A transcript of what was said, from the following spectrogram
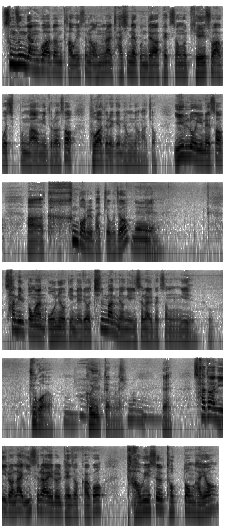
승승장구하던 다윗은 어느 날 자신의 군대와 백성을 계수하고 싶은 마음이 들어서 부하들에게 명령하죠. 이 일로 인해서 아, 큰 벌을 받죠, 그죠? 네. 예. 3일 동안 온역이 내려 7만 명의 이스라엘 백성이 죽어요. 그일 때문에. 예. 사단이 일어나 이스라엘을 대적하고 다윗을 격동하여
